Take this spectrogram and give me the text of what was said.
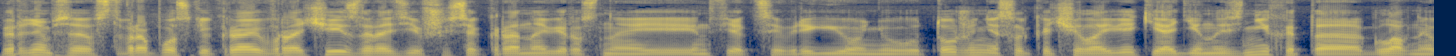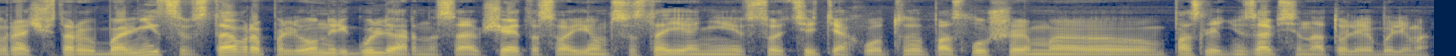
Вернемся в Ставропольский край. Врачей, заразившихся коронавирусной инфекцией в регионе, тоже несколько человек. И один из них, это главный врач второй больницы в Ставрополе, он регулярно сообщает о своем состоянии в соцсетях. Вот послушаем э, последнюю запись Анатолия Былима.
